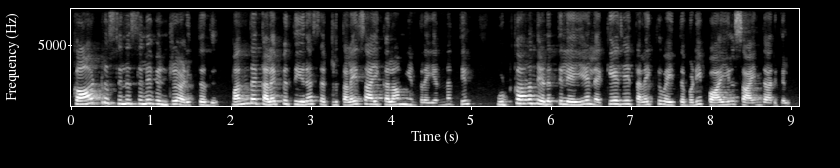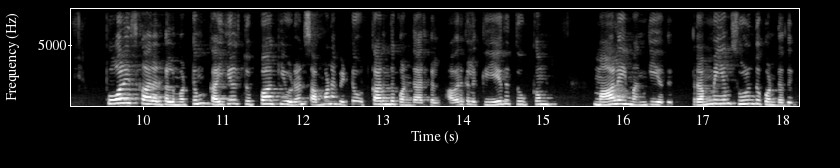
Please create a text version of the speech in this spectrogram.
காற்று சிலு சிலுவென்று அடித்தது. வந்த களைப்பு தீர சற்று தலை சாய்க்கலாம் என்ற எண்ணத்தில் உட்கார்ந்த இடத்திலேயே லக்கேஜை தலைக்கு வைத்தபடி பாயில் சாய்ந்தார்கள். போலீஸ்காரர்கள் மட்டும் கையில் துப்பாக்கியுடன் சம்மணமிட்டு உட்கார்ந்து கொண்டார்கள். அவர்களுக்கு ஏது தூக்கம்? மாலை மங்கியது. ரம்மியம் சூழ்ந்து கொண்டது.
